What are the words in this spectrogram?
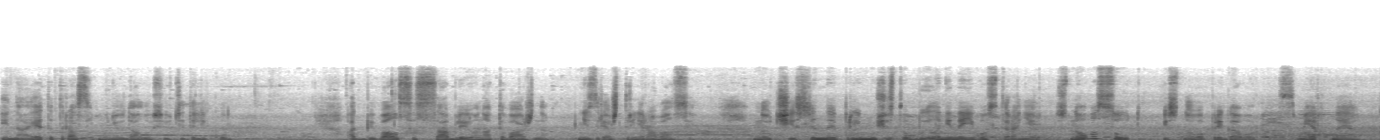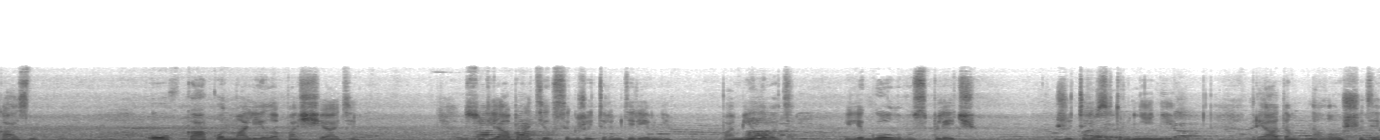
И на этот раз ему не удалось уйти далеко. Отбивался с саблей он отважно, не зря ж тренировался. Но численное преимущество было не на его стороне. Снова суд и снова приговор. Смертная казнь. Ох, как он молил о пощаде! Судья обратился к жителям деревни. Помиловать или голову с плеч? Жители в затруднении. Рядом на лошади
